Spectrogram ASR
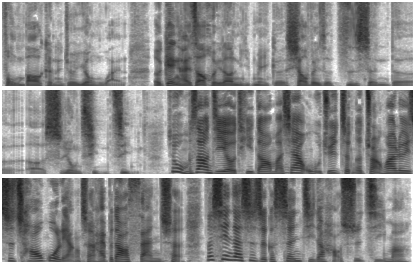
封包可能就会用完。Again，还是要回到你每个消费者自身的呃使用情境。就我们上集有提到嘛，现在五 G 整个转换率是超过两成，还不到三成。那现在是这个升级的好时机吗？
